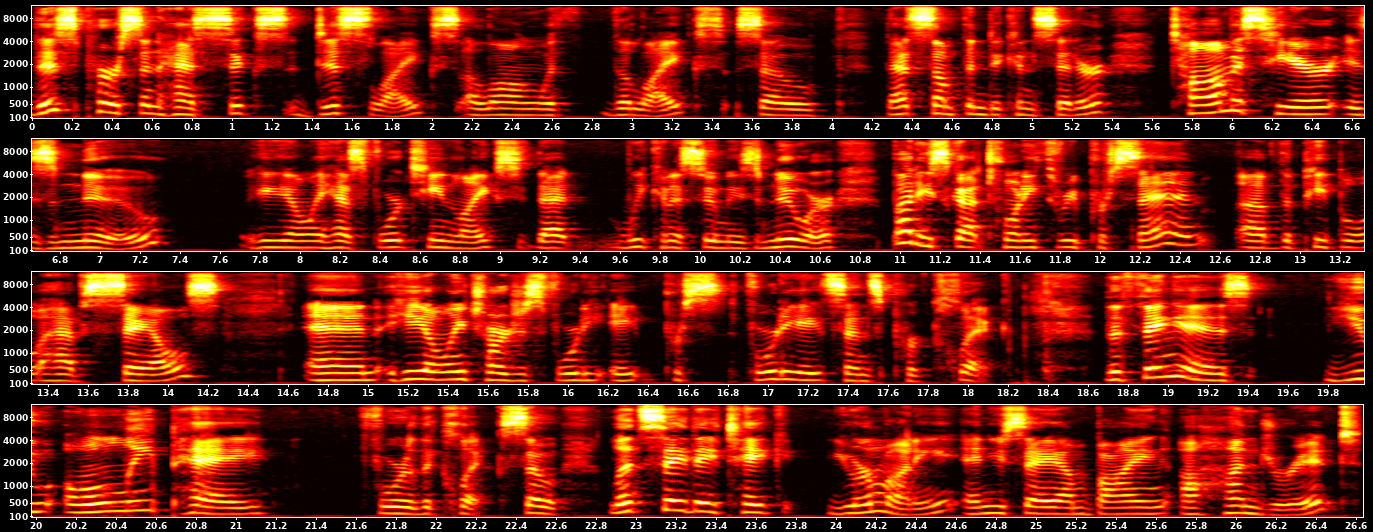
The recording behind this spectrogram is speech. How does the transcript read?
This person has six dislikes along with the likes, so that's something to consider. Thomas here is new. He only has 14 likes that we can assume he's newer, but he's got 23% of the people have sales and he only charges 48 48 cents per click. The thing is, you only pay for the clicks. So let's say they take your money and you say I'm buying a hundred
